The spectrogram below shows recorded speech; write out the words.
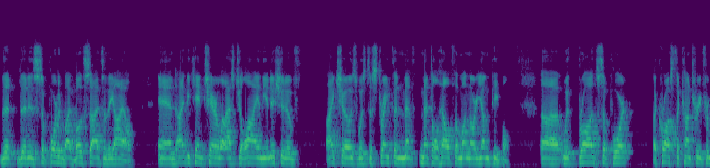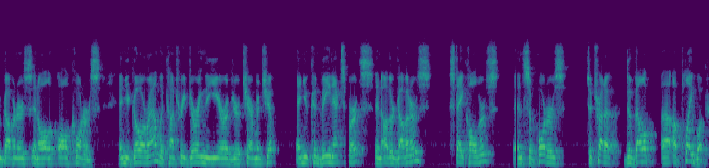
that, that is supported by both sides of the aisle. And I became chair last July, and the initiative I chose was to strengthen me- mental health among our young people uh, with broad support across the country from governors in all, all corners. And you go around the country during the year of your chairmanship and you convene experts and other governors, stakeholders, and supporters to try to develop uh, a playbook.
